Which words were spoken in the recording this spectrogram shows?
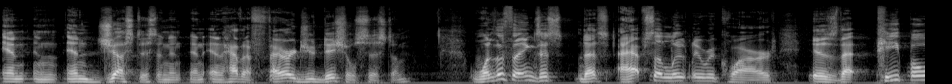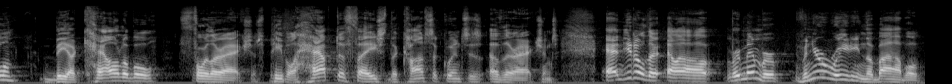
in, in, in justice and, in, and having a fair judicial system, one of the things that's, that's absolutely required is that people be accountable for their actions. People have to face the consequences of their actions. And you know, uh, remember, when you're reading the Bible,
